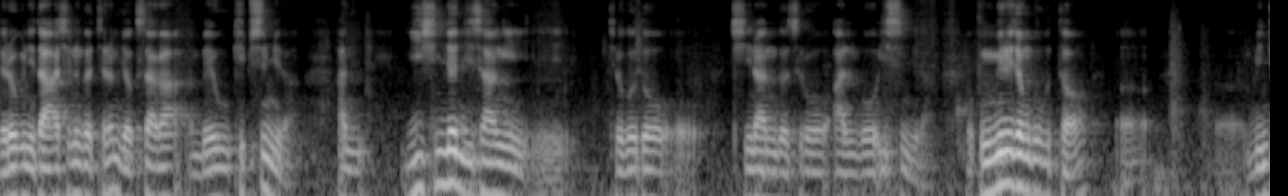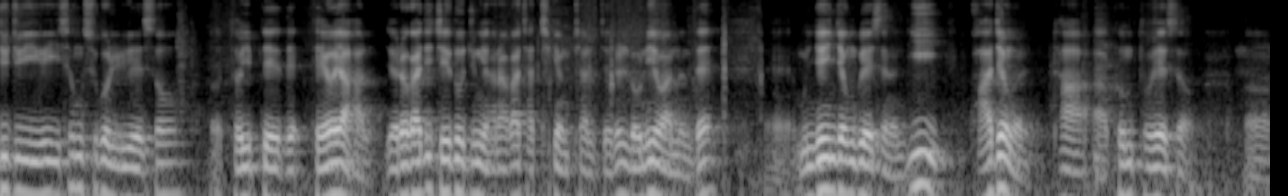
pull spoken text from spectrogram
여러분이 다 아시는 것처럼 역사가 매우 깊습니다. 한 20년 이상이 적어도 어, 지난 것으로 알고 있습니다. 어, 국민의 정부부터 어, 어, 민주주의의 성숙을 위해서 어, 도입되어야 할 여러 가지 제도 중에 하나가 자치경찰제를 논의해 왔는데 에, 문재인 정부에서는 이 과정을 다 아, 검토해서 어,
